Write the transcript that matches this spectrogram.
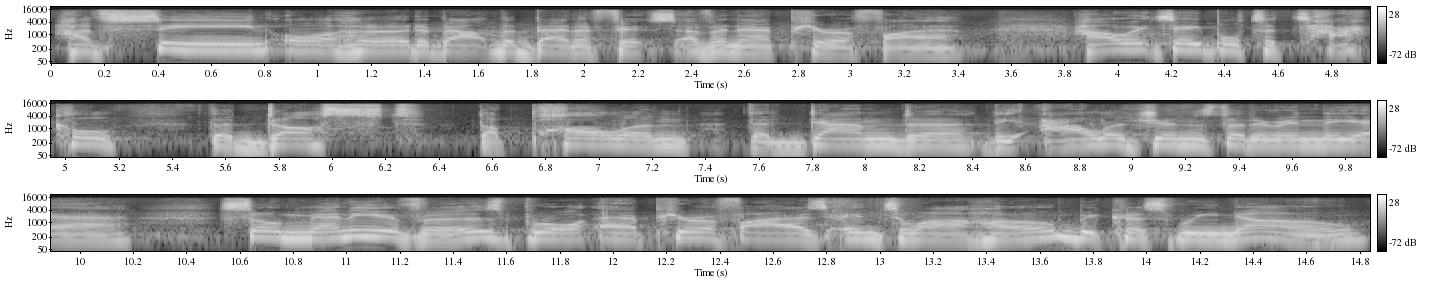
have seen or heard about the benefits of an air purifier, how it's able to tackle the dust, the pollen, the dander, the allergens that are in the air. So many of us brought air purifiers into our home because we know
